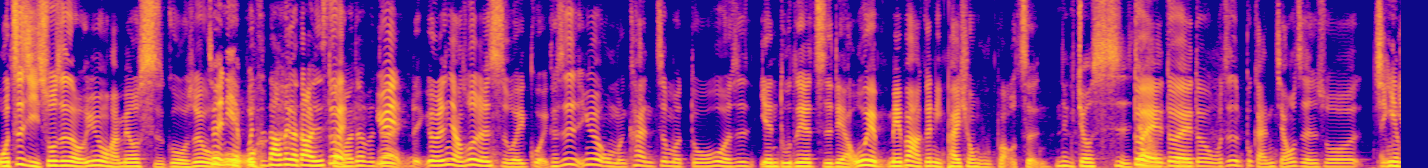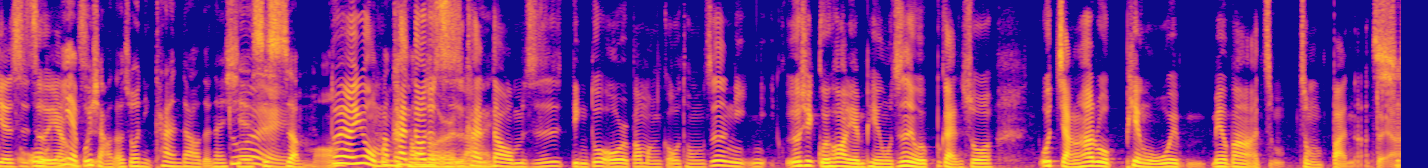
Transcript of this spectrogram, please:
我自己说真的，因为我还没有死过，所以所以你也不知道那个到底是什么，对不对？因为有人讲说人死为鬼，可是因为我们看这么多，或者是研读这些资料，我也没办法跟你拍胸脯保证那个就是。对对对，我真的不敢讲，我只能说经验是这样。你也不晓得说你看到的那些是什么。对啊，因为我们看到就只是看到，我们只是顶多偶尔帮忙沟通。真的，你你尤其鬼话连篇，我真的我不敢说。我讲他如果骗我，我也没有办法怎么怎么办呢？对啊，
